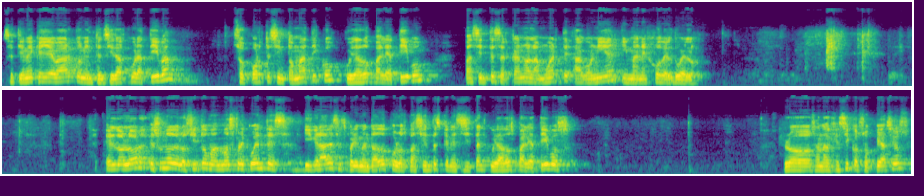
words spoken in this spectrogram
Se tiene que llevar con intensidad curativa, soporte sintomático, cuidado paliativo, paciente cercano a la muerte, agonía y manejo del duelo. El dolor es uno de los síntomas más frecuentes y graves experimentados por los pacientes que necesitan cuidados paliativos. Los analgésicos opiáceos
